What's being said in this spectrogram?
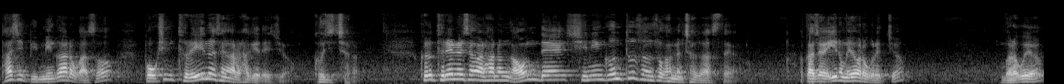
다시 빈민가로 가서 복싱 트레이너 생활을 하게 되죠. 거지처럼. 그런 트레이너 생활을 하는 가운데 신인 권투 선수가 한 명 찾아왔어요. 아까 제가 이름 외우라고 그랬죠? 뭐라고요?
